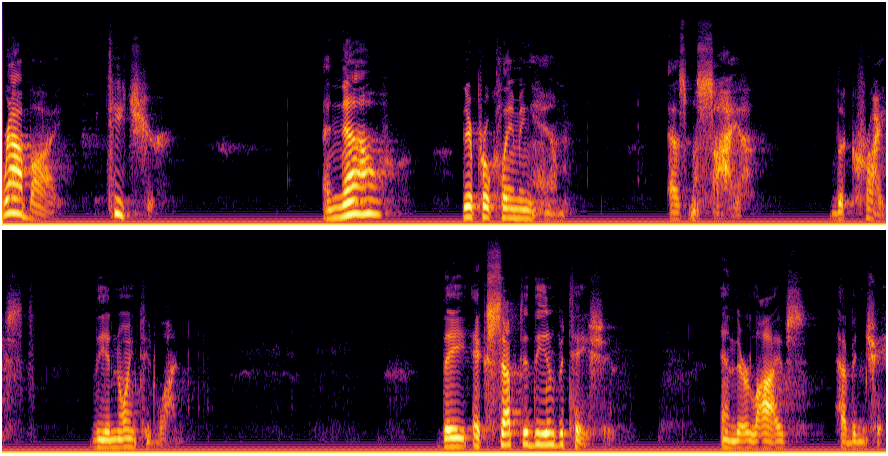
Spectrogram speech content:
rabbi, teacher. And now they're proclaiming him as Messiah, the Christ, the anointed one. They accepted the invitation, and their lives have been changed.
